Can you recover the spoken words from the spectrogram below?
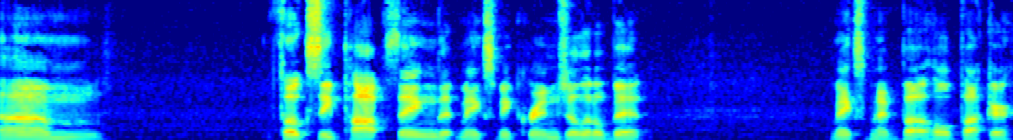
um, folksy pop thing that makes me cringe a little bit, makes my butthole pucker.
